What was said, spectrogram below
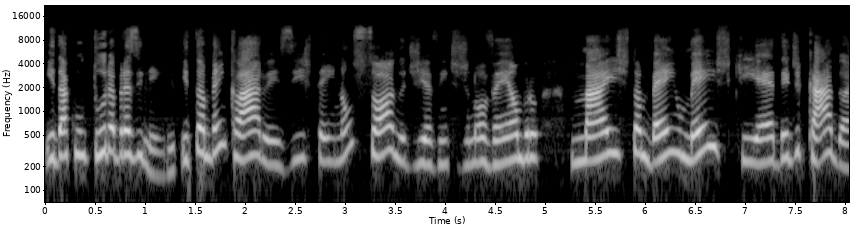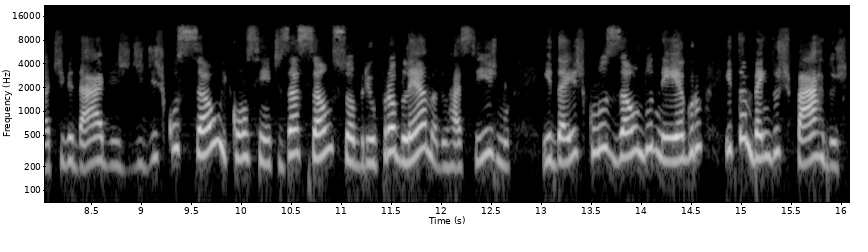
e da cultura brasileira. E também, claro, existem não só no dia 20 de novembro, mas também o mês que é dedicado a atividades de discussão e conscientização sobre o problema do racismo e da exclusão do negro e também dos pardos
